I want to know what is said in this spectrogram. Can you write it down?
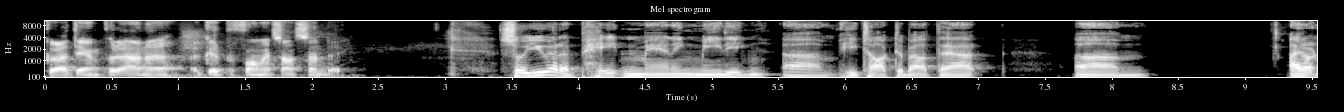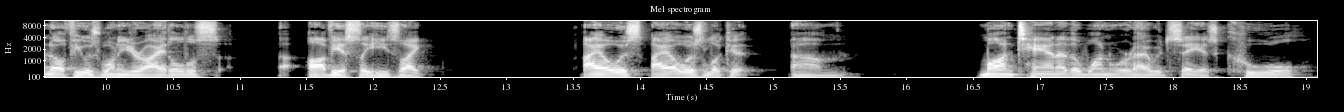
go out there and put on a, a good performance on Sunday. So you had a Peyton Manning meeting. Um, he talked about that. Um, I don't know if he was one of your idols. Obviously, he's like. I always I always look at um, Montana. The one word I would say is cool.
